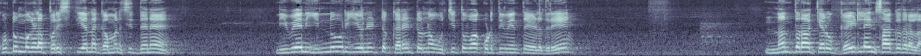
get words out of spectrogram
ಕುಟುಂಬಗಳ ಪರಿಸ್ಥಿತಿಯನ್ನು ಗಮನಿಸಿದ್ದೇನೆ. ನೀವೇನು ಇನ್ನೂರು ಯೂನಿಟ್ ಕರೆಂಟನ್ನು ಉಚಿತವಾಗಿ ಕೊಡ್ತೀವಿ ಅಂತ ಹೇಳಿದ್ರಿ ನಂತರ ಕೆಲವು ಗೈಡ್ಲೈನ್ಸ್ ಹಾಕಿದ್ರಲ್ಲ,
